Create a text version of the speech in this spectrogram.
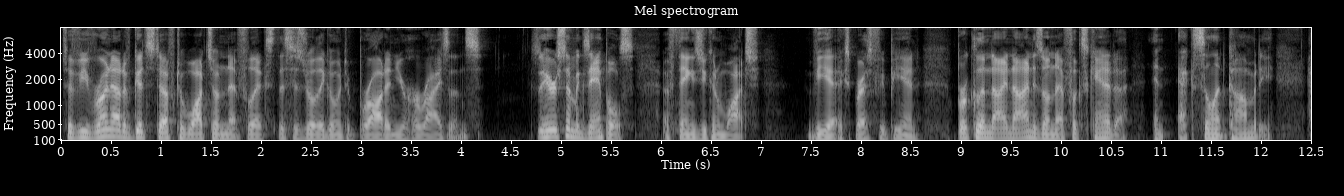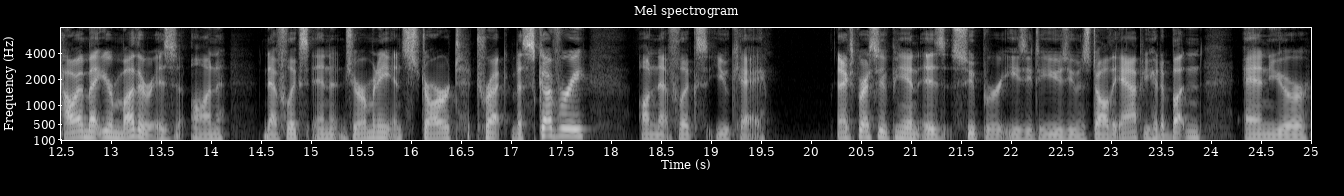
So if you've run out of good stuff to watch on Netflix, this is really going to broaden your horizons. So here are some examples of things you can watch via ExpressVPN. Brooklyn Nine-Nine is on Netflix Canada, an excellent comedy. How I Met Your Mother is on Netflix in Germany, and Star Trek Discovery on Netflix UK. And ExpressVPN is super easy to use. You install the app, you hit a button, and you're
